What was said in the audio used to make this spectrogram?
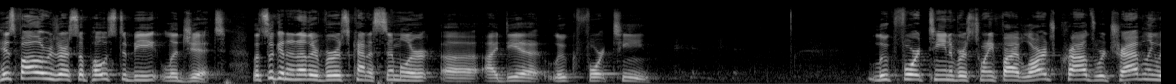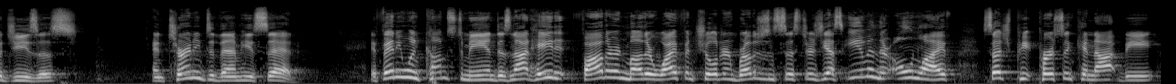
his followers are supposed to be legit. Let's look at another verse, kind of similar uh, idea, Luke 14. Luke 14 and verse 25 large crowds were traveling with Jesus, and turning to them, he said, if anyone comes to me and does not hate it, father and mother, wife and children, brothers and sisters, yes, even their own life, such pe- person cannot be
